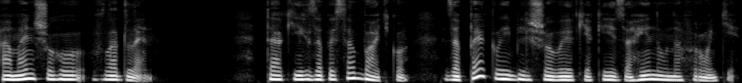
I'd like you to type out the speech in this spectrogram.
а меншого Владлен. Так їх записав батько, запеклий більшовик, який загинув на фронті.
